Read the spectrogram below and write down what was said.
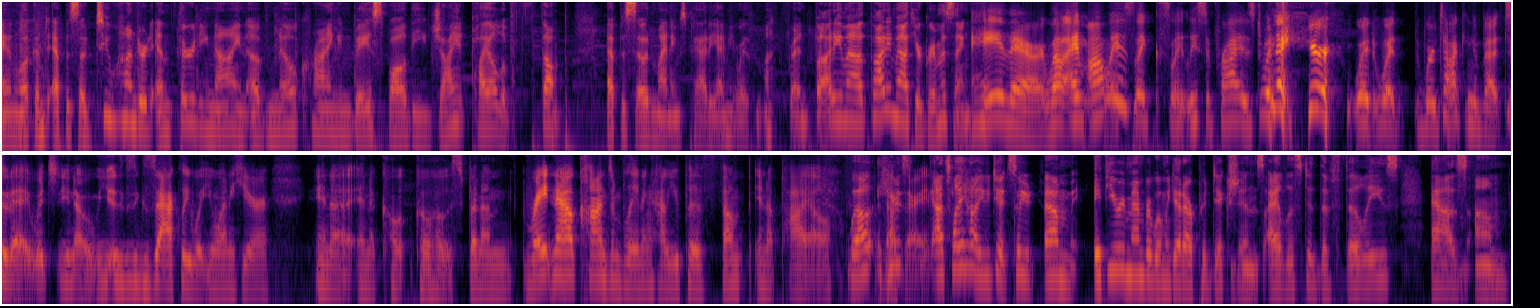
Hi, and welcome to episode 239 of No Crying in Baseball, the giant pile of thump episode. My name's Patty. I'm here with my friend Potty Mouth. Potty Mouth, you're grimacing. Hey there. Well, I'm always like slightly surprised when I hear what what we're talking about today, which you know is exactly what you want to hear in a in a co- co-host. But I'm right now contemplating how you put a thump in a pile. Well, here's, right. I'll tell you how you do it. So, um, if you remember when we did our predictions, I listed the Phillies as um,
